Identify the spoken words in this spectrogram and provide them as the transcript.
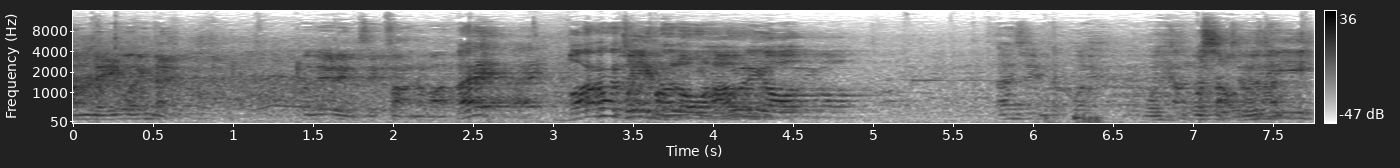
問你喎兄弟，問你你唔食飯啊嘛？誒、我啱啱做完個路口呢、個，等先，喂，我我受咗啲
